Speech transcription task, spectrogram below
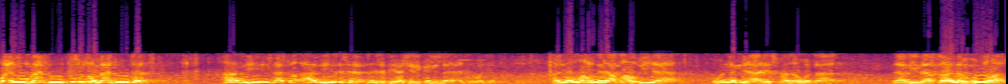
وعلم محدود وقدره محدودة. هذه لا هذه ليس ليس فيها شريك لله عز وجل. هذا الله الذي أعطاه إياها والنبي عليه سبحانه وتعالى. لكن إذا قال له قدرة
